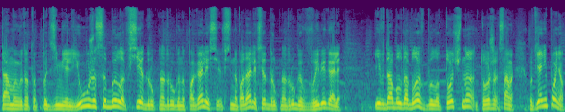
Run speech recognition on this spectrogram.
там и вот это подземелье ужаса было. Все друг на друга нападали, все, все нападали, все друг на друга выбегали. И в WWF было точно то же самое. Вот я не понял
